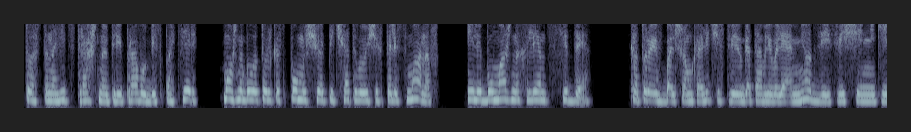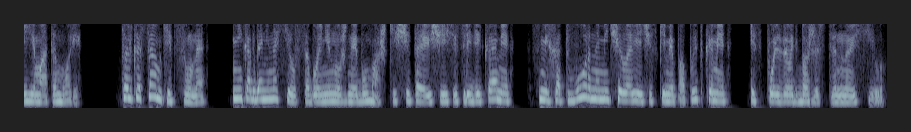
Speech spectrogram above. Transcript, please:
то остановить страшную переправу без потерь можно было только с помощью опечатывающих талисманов или бумажных лент Сиде, которые в большом количестве изготавливали Амёдзи и священники Ямато Мори. Только сам Кицуна никогда не носил с собой ненужные бумажки, считающиеся среди ками смехотворными человеческими попытками использовать божественную силу.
